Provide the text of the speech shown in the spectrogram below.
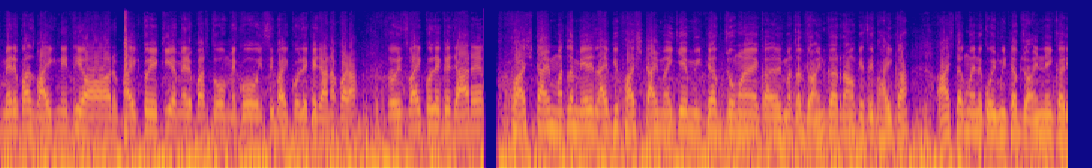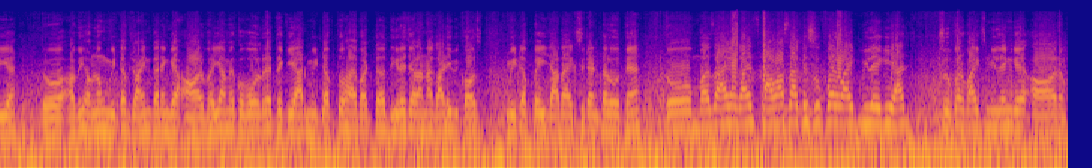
मेरे पास बाइक नहीं थी और बाइक तो एक ही है मेरे पास तो मेरे को इसी बाइक को लेकर जाना पड़ा। तो इस बाइक को लेकर जा रहे हैं फ़र्स्ट टाइम मतलब मेरी लाइफ की फ़र्स्ट टाइम है ये मीटअप जो मैं कर, मतलब ज्वाइन कर रहा हूँ किसी भाई का। आज तक मैंने कोई मीटअप ज्वाइन नहीं करी है। तो अभी हम लोग मीटअप ज्वाइन करेंगे और भैया मेरे को बोल रहे थे कि यार मीटअप तो है बट धीरे चलाना गाड़ी बिकॉज़ मीटअप पे ही ज़्यादा एक्सीडेंटल होते हैं। तो मज़ा आएगा गाइस कावासा की सुपर बाइक मिलेगी आज। सुपर बाइक्स मिलेंगे और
